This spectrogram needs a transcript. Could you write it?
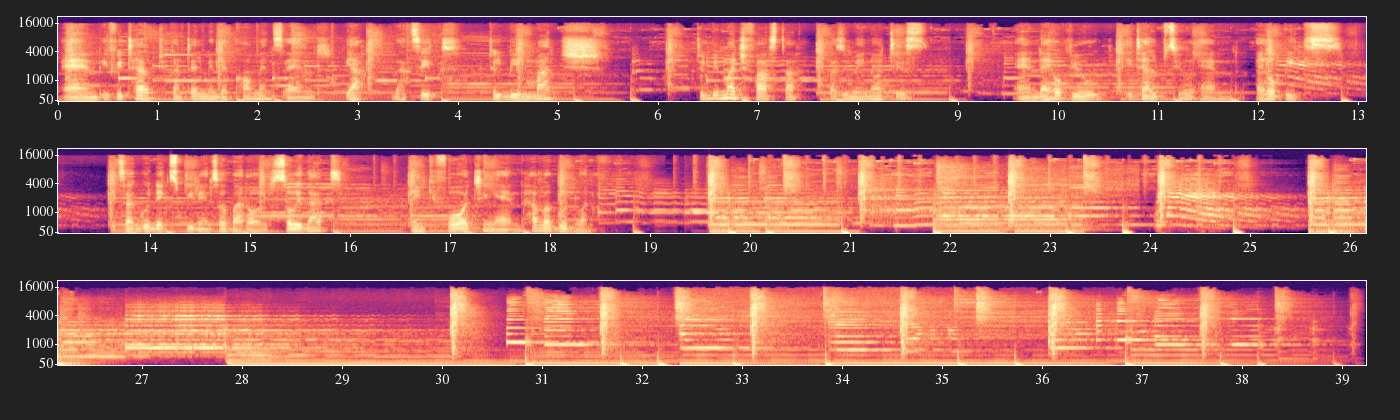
And if it helped, you can tell me in the comments. And yeah, that's it. It will be much it will be much faster as you may notice. And I hope you it helps you and I hope it's it's a good experience overall. So with that, Thank you for watching and have a good one.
